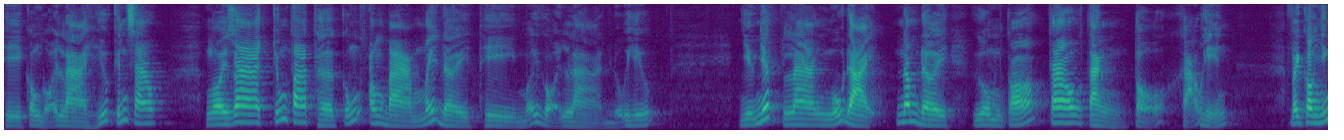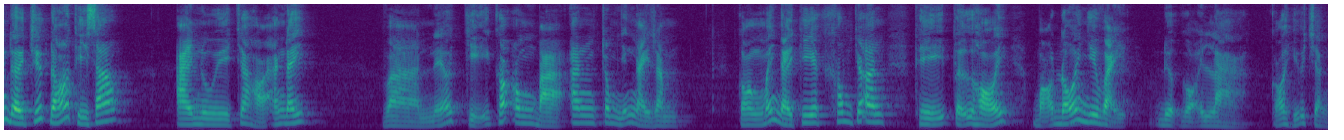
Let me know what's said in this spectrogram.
Thì còn gọi là hiếu kính sao? Ngoài ra chúng ta thờ cúng ông bà mấy đời thì mới gọi là đủ hiếu. Nhiều nhất là ngũ đại, năm đời gồm có cao tầng, tổ, khảo hiển. Vậy còn những đời trước đó thì sao? Ai nuôi cho họ ăn đấy? Và nếu chỉ có ông bà ăn trong những ngày rằm, còn mấy ngày kia không cho ăn thì tự hỏi bỏ đói như vậy được gọi là có hiếu chăng?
